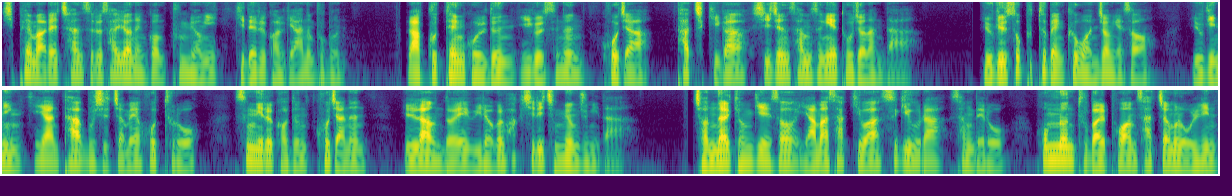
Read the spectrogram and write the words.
10회 말에 찬스를 살려낸 건 분명히 기대를 걸게 하는 부분. 라쿠텐 골든 이글스는 코자, 타츠키가 시즌 3승에 도전한다. 6일 소프트뱅크 원정에서 6이닝 2안타 무실점의 호투로 승리를 거둔 코자는 1라운더의 위력을 확실히 증명 중이다. 전날 경기에서 야마사키와 스기우라 상대로 홈런 두 발 포함 4점을 올린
